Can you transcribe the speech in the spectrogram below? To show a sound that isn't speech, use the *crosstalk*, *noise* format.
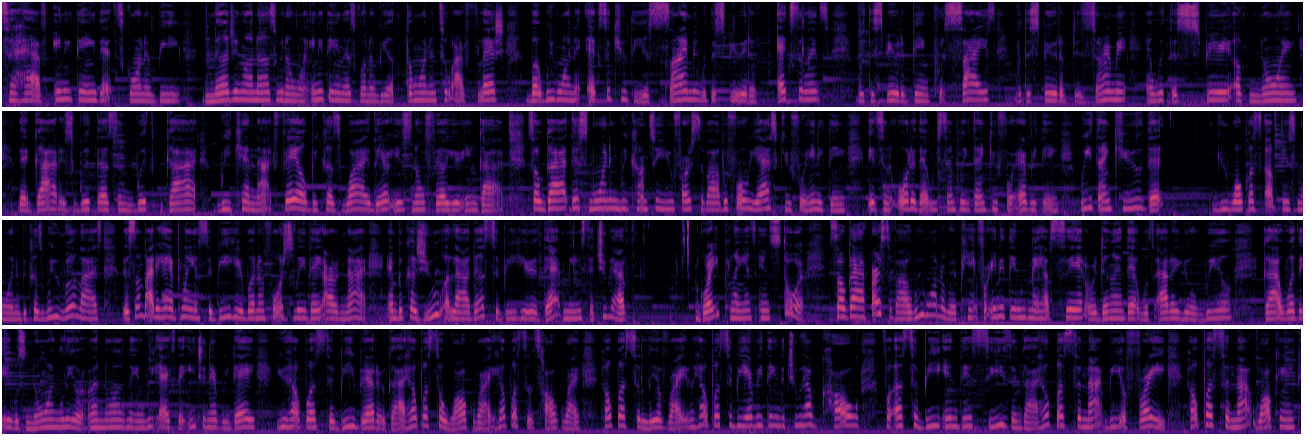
to have anything that's going to be nudging on us. We don't want anything that's going to be a thorn into our flesh, but we want to execute the assignment with the spirit of excellence, with the spirit of being precise, with the spirit of discernment, and with the spirit of knowing that God is with us. And with God, we cannot fail because why? There is no failure in God. So, God, this morning we come to you, first of all, before we ask you for anything, it's in order that we simply thank you for everything. We thank you that you woke us up this morning because we realized that somebody had plans to be here, but unfortunately they are not. And because you allowed us to be here, that means that you have great plans in store. So, God, first of all, we want to repent for anything we may have said or done that was out of your will. God, whether it was knowingly or unknowingly, and we ask that each and every day you help us to be better, God. Help us to walk right, help us to talk right, help us to live right, and help us to be everything that you have called for us to be in this season, God. Help us to not be afraid, help us to not walk in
